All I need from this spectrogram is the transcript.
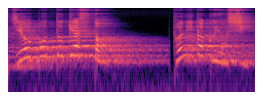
ラジオポッドキャスト。とにかくよし。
